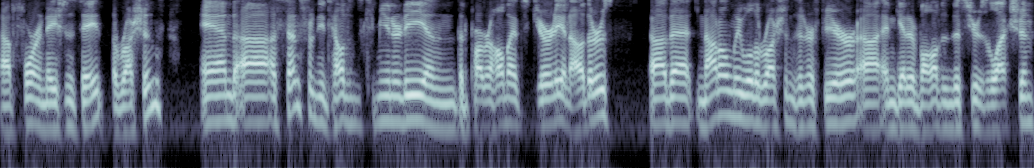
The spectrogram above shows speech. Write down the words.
a foreign nation state, the Russians, and uh, a sense from the intelligence community and the Department of Homeland Security and others uh, that not only will the Russians interfere uh, and get involved in this year's election,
